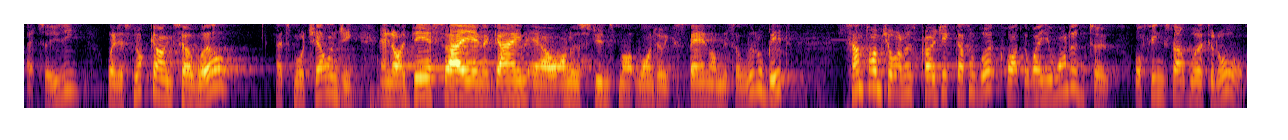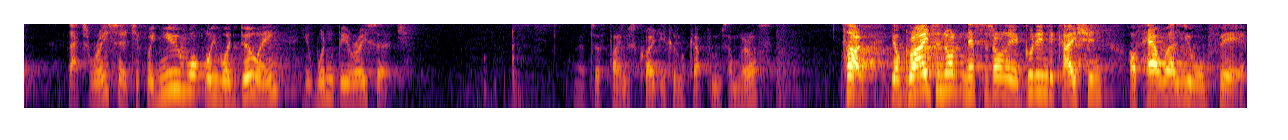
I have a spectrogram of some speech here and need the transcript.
that's easy. When it's not going so well, that's more challenging. And I dare say, and again, our honours students might want to expand on this a little bit, sometimes your honours project doesn't work quite the way you wanted to, or things don't work at all. That's research. If we knew what we were doing, it wouldn't be research. That's a famous quote you can look up from somewhere else. So, your grades are not necessarily a good indication of how well you will fare.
